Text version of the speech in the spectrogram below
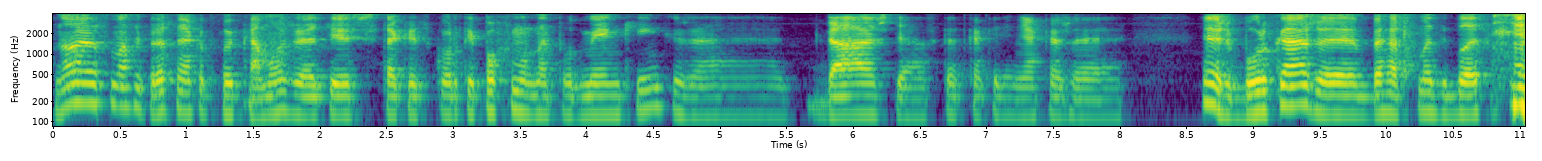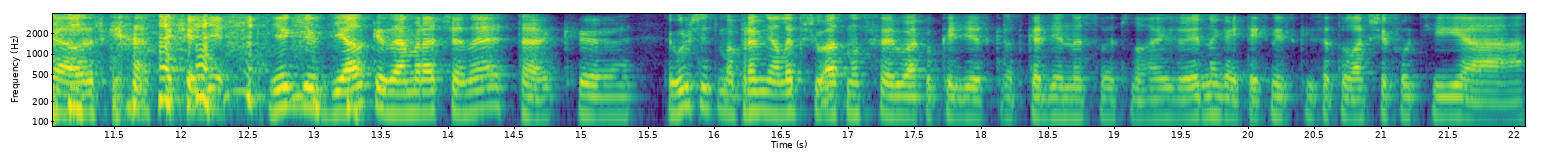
No ja som asi presne ako tvoj kamo, že ja tiež také skôr tie pochmurné podmienky, že dážď a skrátka keď je nejaká, že nie, že burka, že beháš medzi blesky, ale skrátka, keď je niekde v diálke zamračené, tak, eh, tak určite to má pre mňa lepšiu atmosféru, ako keď je skrátka denné svetlo, hej, že jednak aj technicky sa to ľahšie fotí a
